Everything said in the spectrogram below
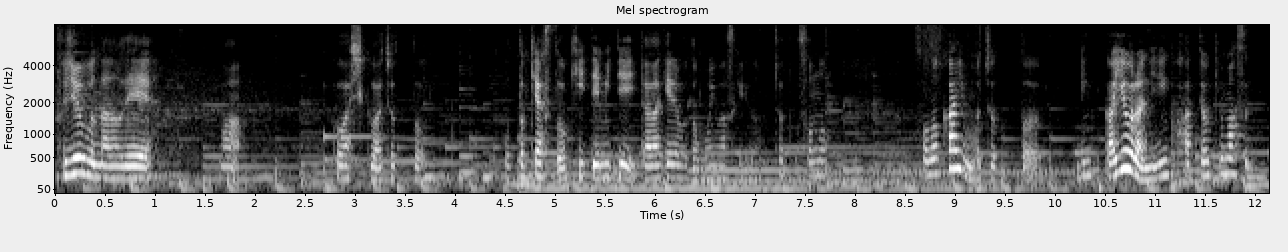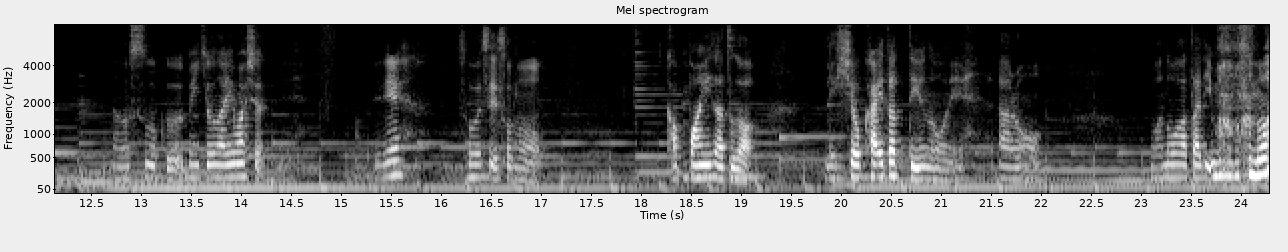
不十分なので、まあ、詳しくはちょっと、ポッドキャストを聞いてみていただければと思いますけれども、ちょっとその、その回もちょっと、リンク、概要欄にリンク貼っておきます、あの、すごく勉強になりましたね。でね、そうですね、その、活版印刷が歴史を変えたっていうのをね、あの、目の当たり、まあ、目の、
